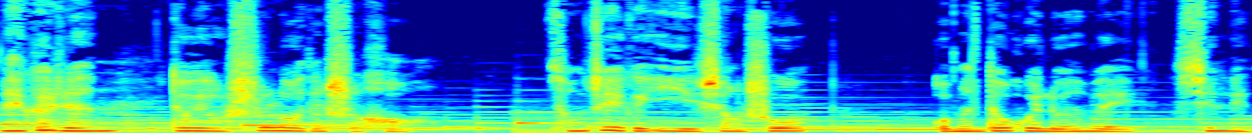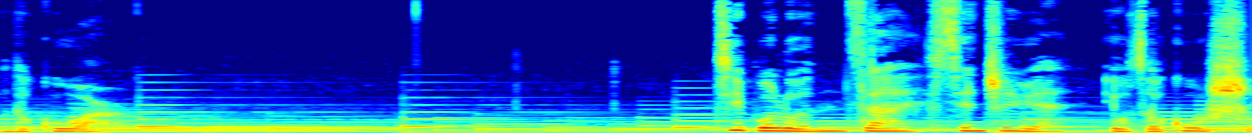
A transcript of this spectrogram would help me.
每个人都有失落的时候，从这个意义上说，我们都会沦为心灵的孤儿。纪伯伦在《先知园》有则故事，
